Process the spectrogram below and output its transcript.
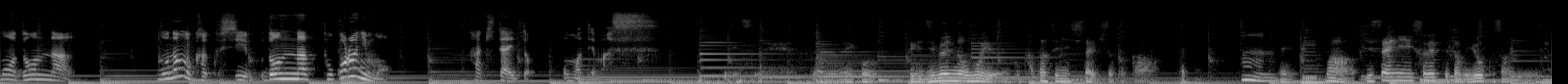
もうどんなものも書くしどんなところにも書きたいと思ってます。ですね。じゃあねこう自分の思いを、ね、こう形にしたい人とかうんね、まあ実際にそれって多分陽子さんに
